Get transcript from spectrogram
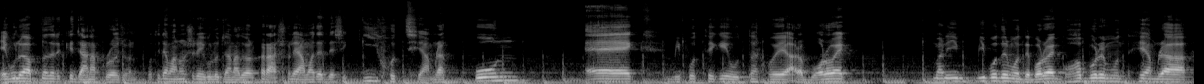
এগুলো আপনাদেরকে জানা প্রয়োজন। প্রতিটা মানুষের এগুলো জানা দরকার। আসলে আমাদের দেশে কি হচ্ছে? আমরা কোন এক বিপদ থেকে উদ্ধার হয়ে আর বড় এক মানে বিপদের মধ্যে, বড় এক গহ্বরের মধ্যে আমরা,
